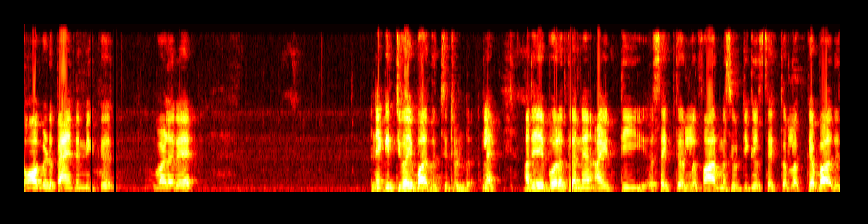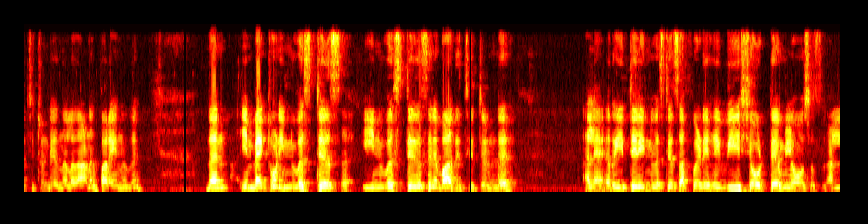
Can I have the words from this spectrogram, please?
കോവിഡ് പാൻഡമിക് വളരെ നെഗറ്റീവായി ബാധിച്ചിട്ടുണ്ട് അല്ലെ? അതേപോലെ തന്നെ ഐ ടി സെക്ടറിൽ ഫാർമസ്യൂട്ടിക്കൽ സെക്ടറിലൊക്കെ ബാധിച്ചിട്ടുണ്ട് എന്നുള്ളതാണ് പറയുന്നത്. ദെൻ ഇമ്പാക്ട് ഓൺ ഇൻവെസ്റ്റേഴ്സ് ഇൻവെസ്റ്റേഴ്സിനെ ബാധിച്ചിട്ടുണ്ട് അല്ലെ? Retail investors suffered heavy short term losses നല്ല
